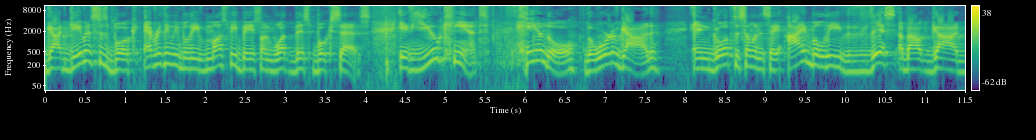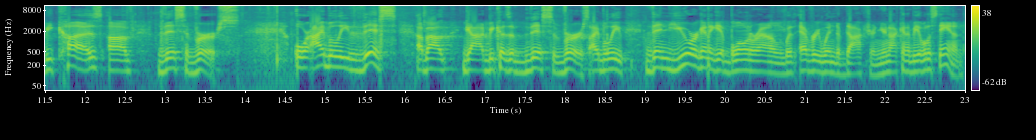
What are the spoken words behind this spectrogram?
God gave us His book. Everything we believe must be based on what this book says. If you can't handle the Word of God and go up to someone and say, I believe this about God because of this verse, or I believe this about God because of this verse, I believe, then you are going to get blown around with every wind of doctrine. You're not going to be able to stand.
